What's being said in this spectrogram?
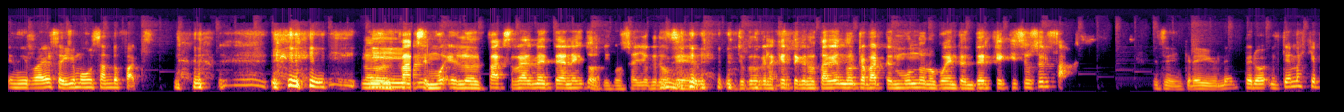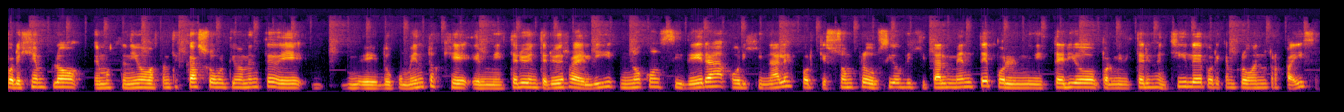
en Israel seguimos usando fax. no, lo, del fax, lo del fax realmente anecdótico. O sea, yo creo, que, yo creo que la gente que nos está viendo en otra parte del mundo no puede entender que quise usar fax. Sí, increíble. Pero el tema es que, por ejemplo, hemos tenido bastantes casos últimamente de, de, documentos que el Ministerio de Interior israelí no considera originales porque son producidos digitalmente por el ministerio, por ministerios en Chile, por ejemplo, o en otros países.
